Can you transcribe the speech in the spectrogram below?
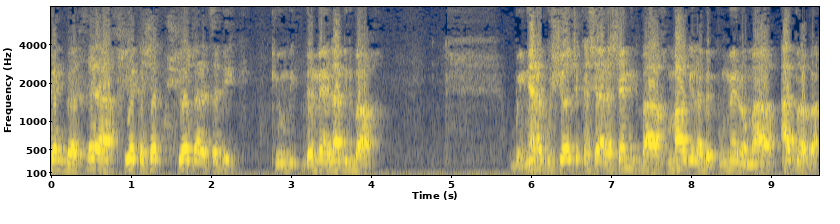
כן בהכרח שיהיה קשה קושיות על הצדיק, כי הוא מתדמה אליו יתברך. ובעניין הקושיות שקשה על השם יתברך, מרגלה בפומה לומר, אדרבה,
